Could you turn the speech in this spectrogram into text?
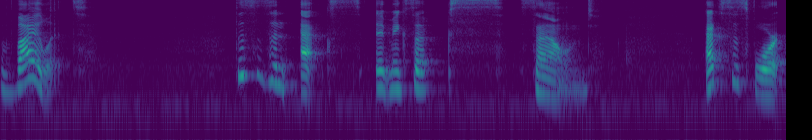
violet. This is an X. It makes a X sound. X is for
